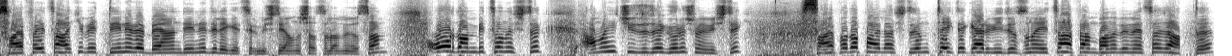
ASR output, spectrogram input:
sayfayı takip ettiğini ve beğendiğini dile getirmişti yanlış hatırlamıyorsam. Oradan bir tanıştık ama hiç yüz yüze görüşmemiştik. Sayfada paylaştığım tek teker videosuna ithafen bana bir mesaj attı.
